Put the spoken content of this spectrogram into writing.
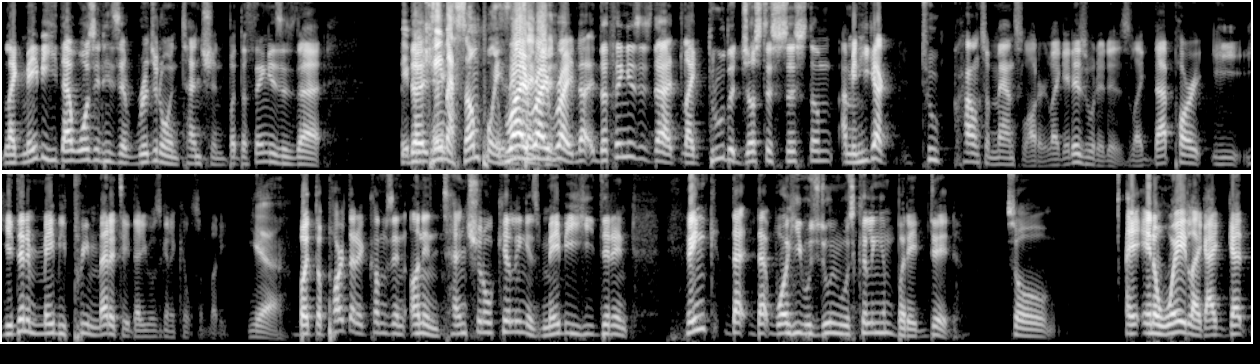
Like maybe he, that wasn't his original intention. But the thing is, is that It the- became at some point. right, intention. right, right. The- thing is, is that like through the justice system, I mean, he got two counts of manslaughter. Like it is what it is. Like that part, he he didn't maybe premeditate that he was gonna kill somebody. Yeah. But the part that it comes in unintentional killing is maybe he didn't think that that what he was doing was killing him, but it did. So in a way, like I get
